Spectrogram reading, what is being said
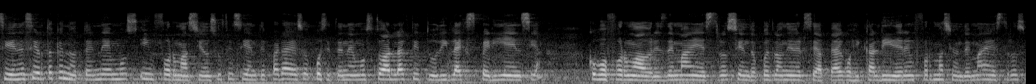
Si bien es cierto que no tenemos información suficiente para eso, pues sí tenemos toda la actitud y la experiencia como formadores de maestros, siendo pues la Universidad Pedagógica líder en formación de maestros,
